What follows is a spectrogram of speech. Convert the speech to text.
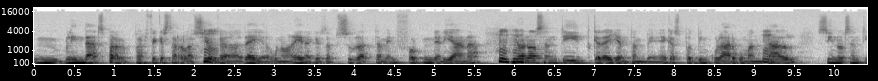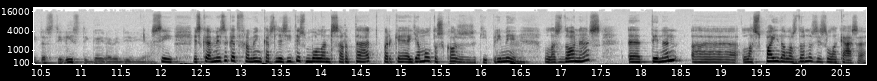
blindats per, per fer aquesta relació mm. que deia d'alguna manera, que és absolutament folkneriana, mm -hmm. no en el sentit que dèiem també, eh, que es pot vincular argumental, mm sinó el sentit estilístic, gairebé diria. Sí, és que a més aquest fragment que has llegit és molt encertat perquè hi ha moltes coses aquí. Primer, mm. les dones eh, tenen... Eh, L'espai de les dones és la casa.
